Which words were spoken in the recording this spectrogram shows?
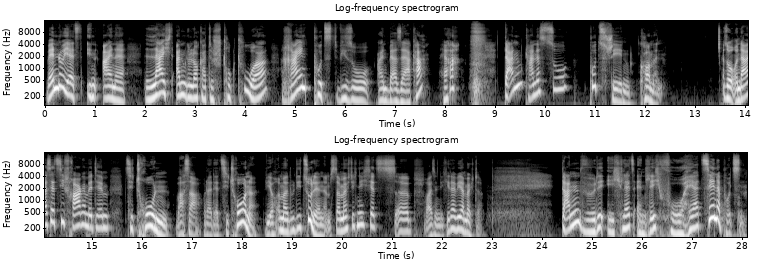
Wenn du jetzt in eine leicht angelockerte Struktur reinputzt wie so ein Berserker, ja, dann kann es zu Putzschäden kommen. So, und da ist jetzt die Frage mit dem Zitronenwasser oder der Zitrone, wie auch immer du die zu dir nimmst. Da möchte ich nicht jetzt, äh, weiß ich nicht, jeder wie er möchte. Dann würde ich letztendlich vorher Zähne putzen.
